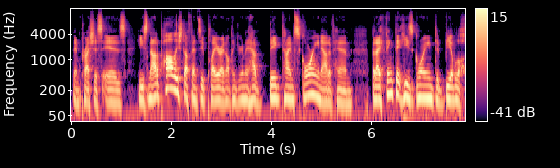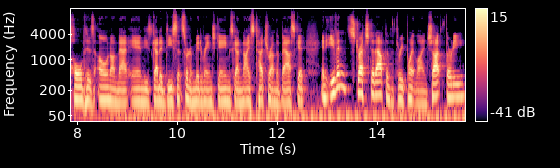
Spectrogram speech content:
than Precious is. He's not a polished offensive player. I don't think you're going to have big time scoring out of him, but I think that he's going to be able to hold his own on that end. He's got a decent sort of mid range game. He's got a nice touch around the basket and even stretched it out to the three point line. Shot 30%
